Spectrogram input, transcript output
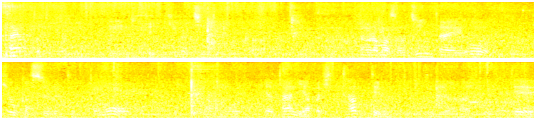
偏ったところにちょっと行きがちというかだからまあその人体を評価するとってもあのいや単にやっぱ立ってるってことではなくて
